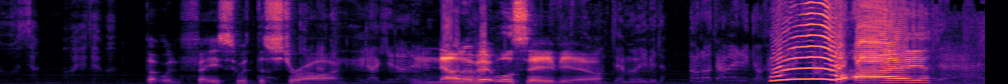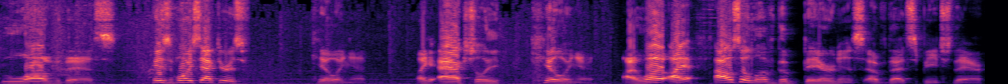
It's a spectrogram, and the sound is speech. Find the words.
But when faced with the strong, none of it will save you. Woo! I love this. His voice actor is killing it. Like, actually killing it. I love I I also love the bareness of that speech there.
